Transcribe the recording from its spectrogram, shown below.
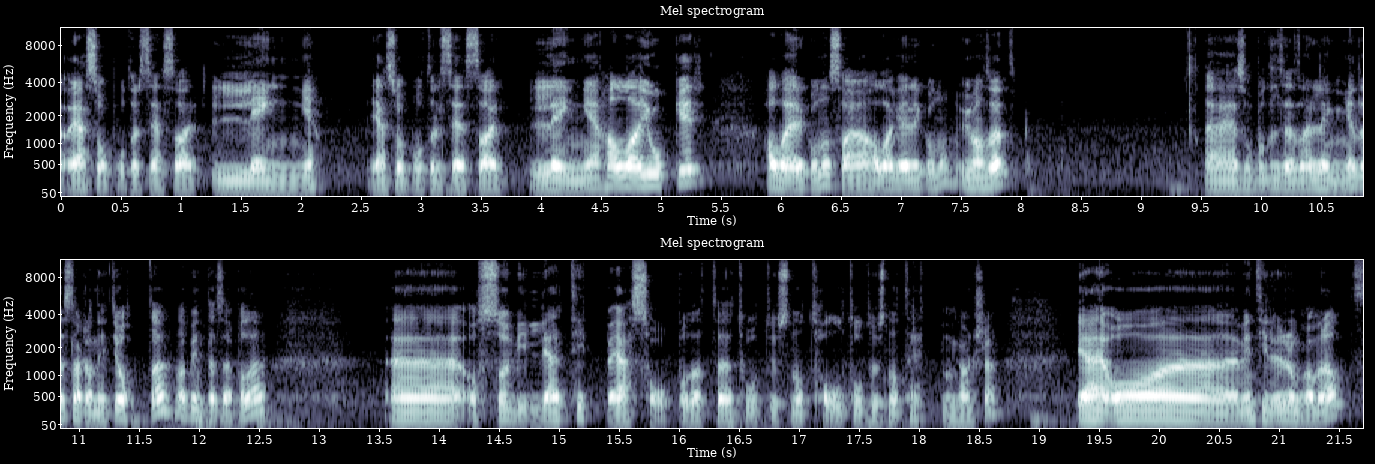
og jeg så på Hotel Cæsar lenge. Jeg så på Hotel Cæsar lenge. Halla, Joker. Halla, Erik Ono. Sa jeg halla, Erik Ono? Uansett. Eh, jeg så på Hotel Cæsar lenge. Det starta i 98. Da begynte jeg å se på det. Eh, og så vil jeg tippe jeg så på det til 2012-2013, kanskje. Jeg og eh, min tidligere romkamerat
